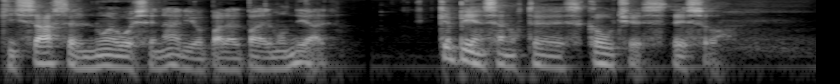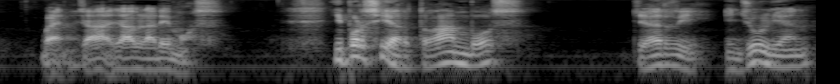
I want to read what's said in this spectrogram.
quizás el nuevo escenario para el Padel Mundial. ¿Qué piensan ustedes, coaches, de eso? Bueno, ya, ya hablaremos. Y por cierto, ambos, Jerry y Julian,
